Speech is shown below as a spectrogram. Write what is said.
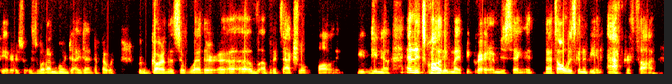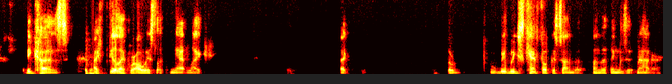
theater is, is what I'm going to identify with, regardless of whether uh, of, of its actual quality. You, you know, and its quality might be great. I'm just saying it, that's always going to be an afterthought because I feel like we're always looking at like like the we, we just can't focus on the on the things that matter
